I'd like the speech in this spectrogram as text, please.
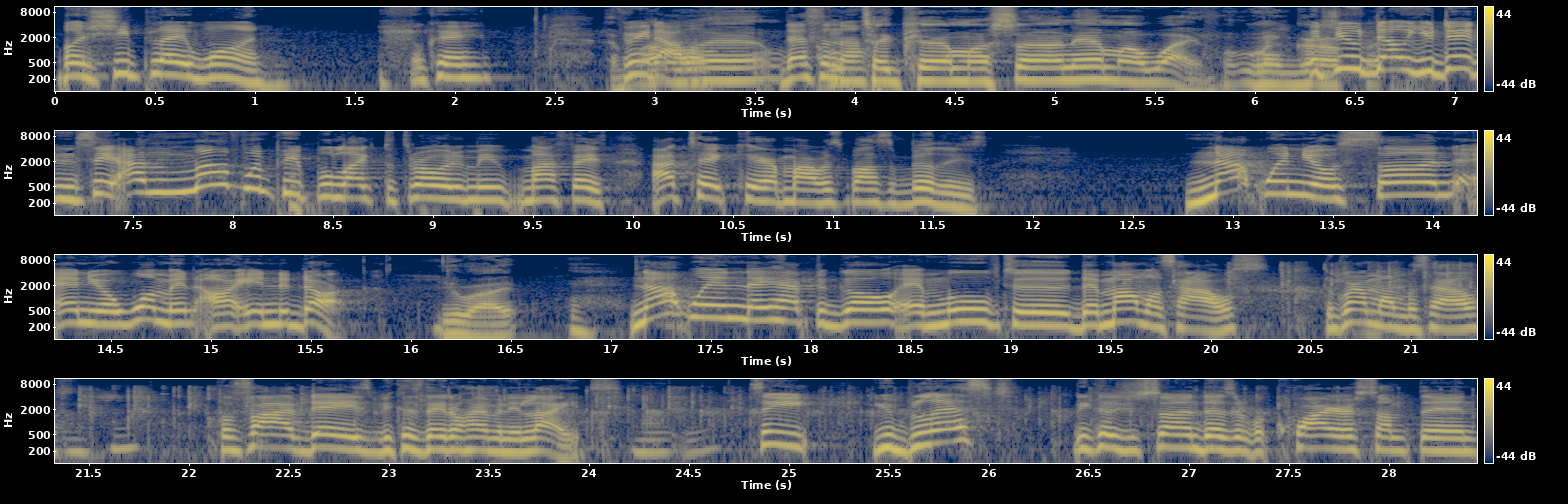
But she played one, okay? If Three dollars. That's enough. Take care of my son and my wife. My But you know you didn't. See, I love when people like to throw it in me my face. I take care of my responsibilities. Not when your son and your woman are in the dark. You're right. Not when they have to go and move to their mama's house, the grandmama's house, for five days because they don't have any lights. See, you're blessed because your son doesn't require something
